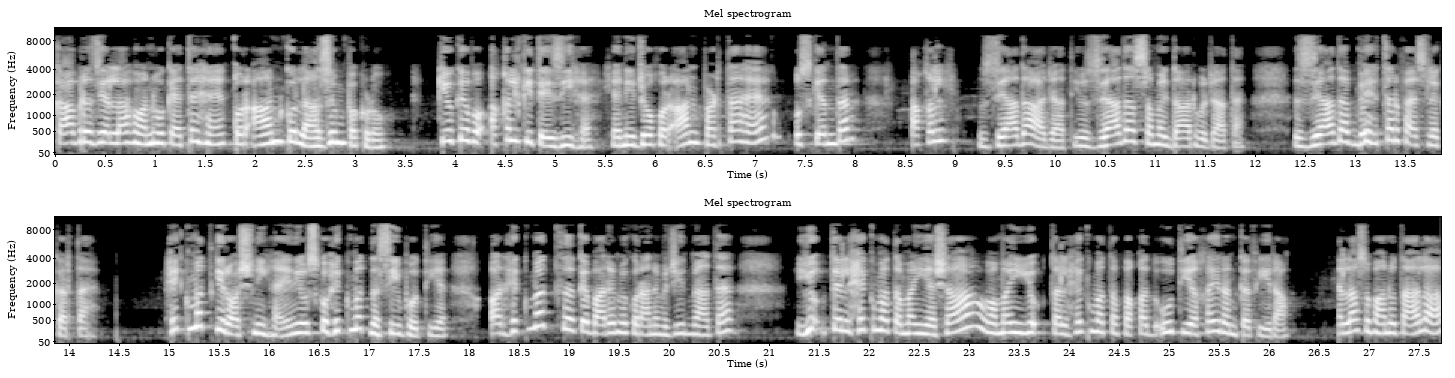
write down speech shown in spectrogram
کاب رضی اللہ عنہ کہتے ہیں، قرآن کو لازم پکڑو، کیونکہ وہ عقل کی تیزی ہے۔ یعنی جو قرآن پڑھتا ہے، اس کے اندر عقل زیادہ آ جاتی ہے، زیادہ سمجھدار ہو جاتا ہے، زیادہ بہتر فیصلے کرتا ہے۔ حکمت کی روشنی ہے یعنی اس کو حکمت نصیب ہوتی ہے۔ اور حکمت کے بارے میں قرآن مجید میں آتا ہے یو تل حکمت میشا و مئی یو تل حکمت فقد اوتی خیرن کفیرا اللہ سبحان تعالیٰ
